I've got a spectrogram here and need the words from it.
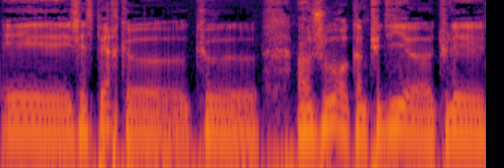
Et j'espère que que un jour, comme tu dis, euh, tu les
